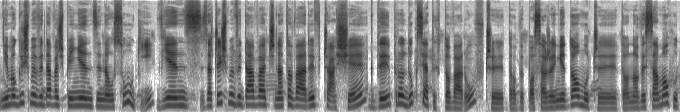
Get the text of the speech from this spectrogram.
Nie mogliśmy wydawać pieniędzy na usługi, więc zaczęliśmy wydawać na towary w czasie, gdy produkcja tych towarów, czy to wyposażenie domu, czy to nowy samochód,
